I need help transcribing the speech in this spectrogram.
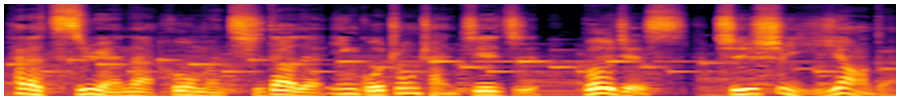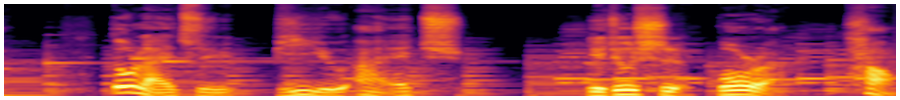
它的词源呢，和我们提到的英国中产阶级 Burgess 其实是一样的。都来自于 B U I H，也就是 borough、town、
